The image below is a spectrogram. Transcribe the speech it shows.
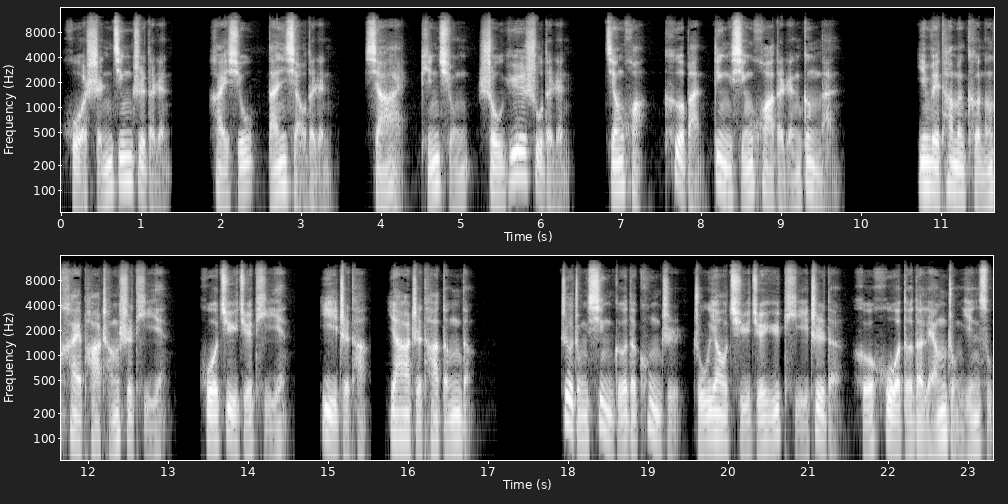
或神经质的人、害羞、胆小的人、狭隘、贫穷、受约束的人、僵化、刻板、定型化的人更难。因为他们可能害怕尝试体验，或拒绝体验，抑制它、压制它等等。这种性格的控制主要取决于体质的和获得的两种因素。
